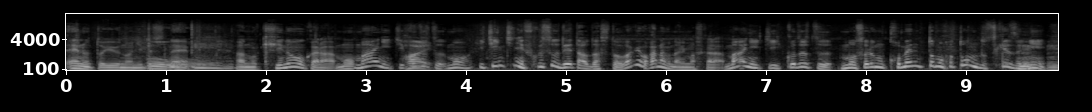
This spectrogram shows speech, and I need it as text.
N というのにですねあの、昨日からもう毎日一個ずつ、もう一日に複数データを出すとわけわかんなくなりますから、毎日一個ずつ、もうそれもコメントもほとんどつけずにうんうん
